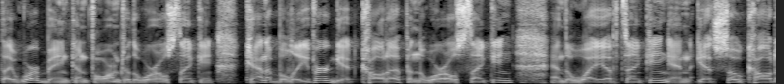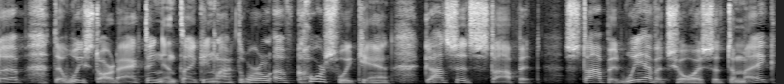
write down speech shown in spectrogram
They were being conformed to the world's thinking. Can a believer get caught up in the world's thinking and the way of thinking and get so caught up that we start acting and and thinking like the world? Of course we can. God said, stop it. Stop it. We have a choice to make.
